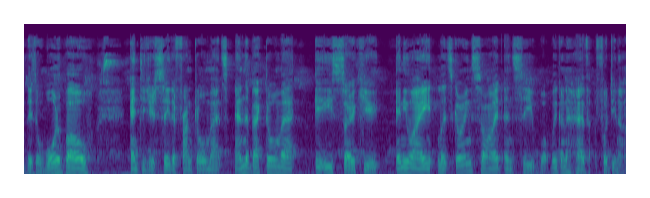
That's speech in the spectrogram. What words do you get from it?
there's a water bowl. And did you see the front door mats and the back door mat? It is so cute. Anyway, let's go inside and see what we're going to have for dinner.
